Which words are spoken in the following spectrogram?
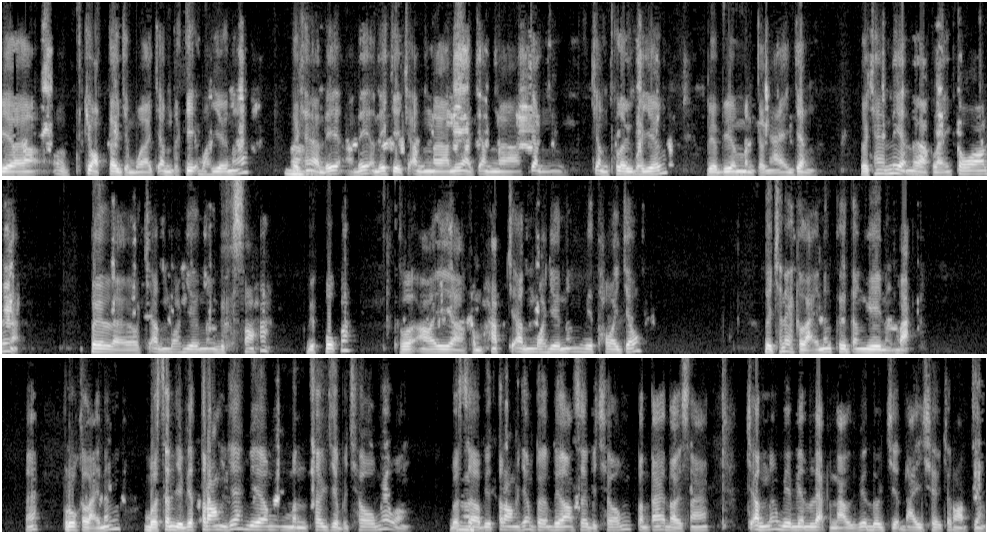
វាភ្ជាប់ទៅជាមួយឆ្អឹងតាគៀករបស់យើងណាដូច្នេះអានេះអានេះអានេះជាឆ្អឹងនេះឆ្អឹងឆ្អឹងឆ្អឹងភ្លៅរបស់យើងវាវាមិនកងាយអញ្ចឹងដូច្នេះនេះនៅកន្លែងកនេះពេលឆ្អឹងរបស់យើងនឹងវាខ្សោះវាពុកធ្វើឲ្យកំហាប់ឆ្អឹងរបស់យើងនឹងវាថយចុះដូច្នេះកន្លែងហ្នឹងគឺតើងាយនឹងបាក់ណាព្រោះកន្លែងហ្នឹងបើសិនជាវាត្រង់ចេះវាមិនសូវជាប្រឈមទេបង បើសិនវាត្រង់អញ្ចឹងវាអត់សូវប្រឈមប៉ុន្តែដោយសារឆ្អឹងហ្នឹងវាមានលក្ខណៈវាដូចជាដៃឈើច្រត់អញ្ចឹង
